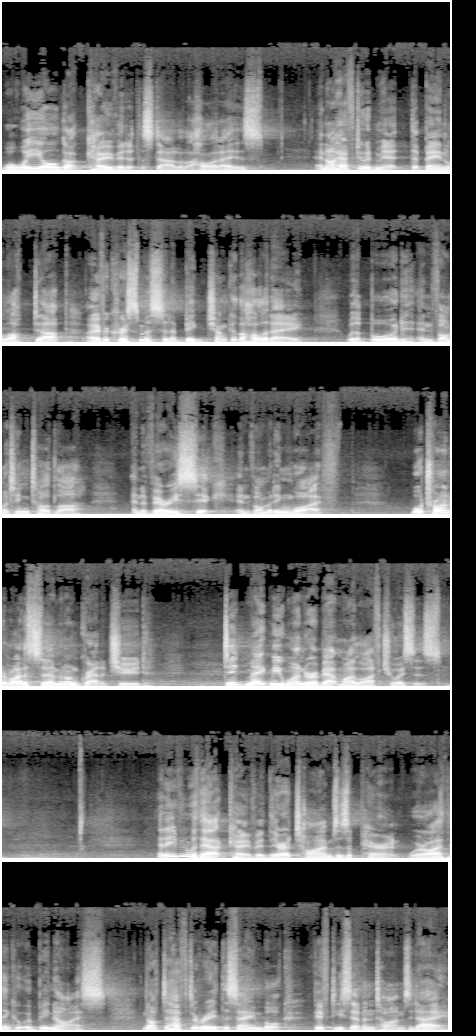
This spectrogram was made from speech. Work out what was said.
Well, we all got COVID at the start of the holidays, and I have to admit that being locked up over Christmas and a big chunk of the holiday with a bored and vomiting toddler and a very sick and vomiting wife, while trying to write a sermon on gratitude, did make me wonder about my life choices. And even without COVID, there are times as a parent where I think it would be nice not to have to read the same book 57 times a day.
